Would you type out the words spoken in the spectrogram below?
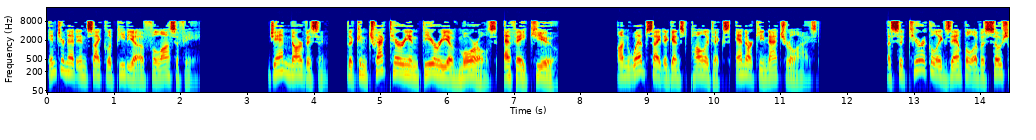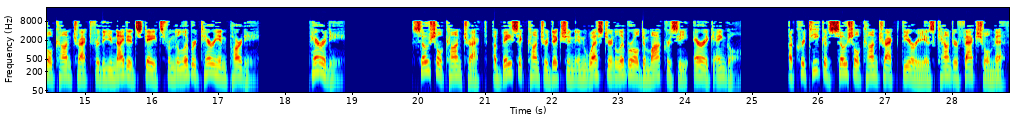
Internet Encyclopedia of Philosophy. Jan Narveson. The Contractarian Theory of Morals, FAQ. On website Against Politics, Anarchy Naturalized. A satirical example of a social contract for the United States from the Libertarian Party. Parody. Social contract, a basic contradiction in Western liberal democracy, Eric Engle. A critique of social contract theory as counterfactual myth.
